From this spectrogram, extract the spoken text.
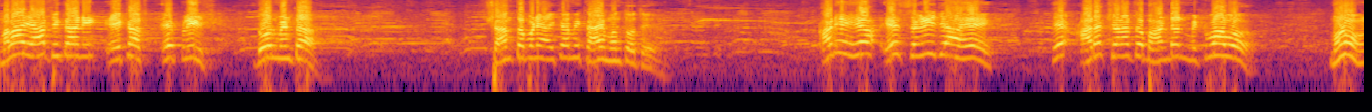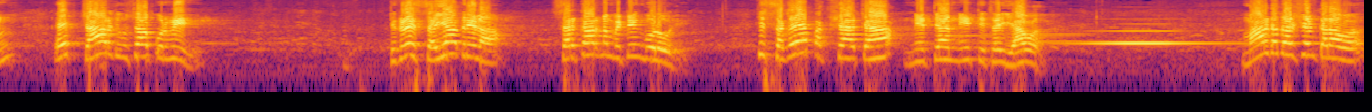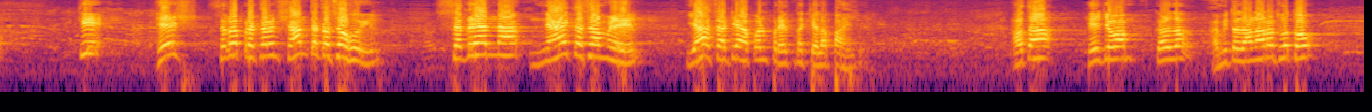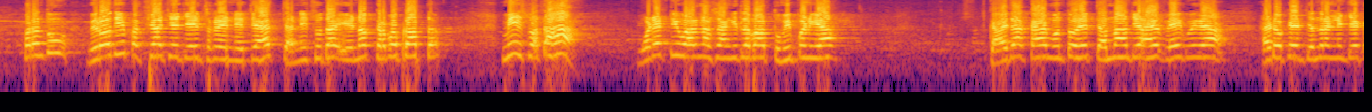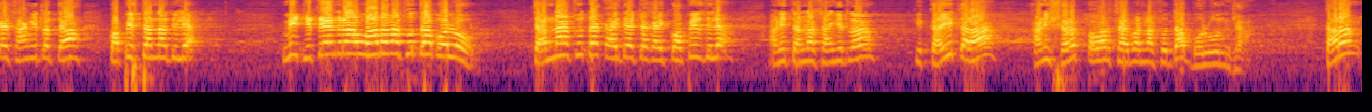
मला या ठिकाणी एकच ए प्लीज दोन मिनिटं. शांतपणे ऐका मी काय म्हणतो ते. आणि हे हे सगळी जे आहे हे आरक्षणाचं भांडण मिटवावं म्हणून एक चार दिवसापूर्वी तिकडे सह्याद्रीला सरकारनं मिटिंग बोलवली की सगळ्या पक्षाच्या नेत्यांनी तिथे यावं. मार्गदर्शन करावं की हे सगळं प्रकरण शांत कसं होईल? सगळ्यांना न्याय कसा मिळेल यासाठी आपण प्रयत्न केला पाहिजे. आता हे जेव्हा कळलं आम्ही तर जाणारच होतो. परंतु विरोधी पक्षाचे जे सगळे नेते आहेत त्यांनी सुद्धा येणं क्रमप्राप्त. मी स्वतः वडेट्टीवारांना सांगितलं बा तुम्ही पण या. कायदा काय म्हणतो हे त्यांना जे आहे वेगवेगळ्या ॲडव्होकेट जनरलने जे काही सांगितलं त्या कॉपीज त्यांना दिल्या. मी जितेंद्र आव्हाडांना सुद्धा बोललो. त्यांना सुद्धा कायद्याच्या काही कॉपीज दिल्या. आणि त्यांना सांगितलं की काही करा आणि शरद पवार साहेबांना सुद्धा बोलवून घ्या. कारण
